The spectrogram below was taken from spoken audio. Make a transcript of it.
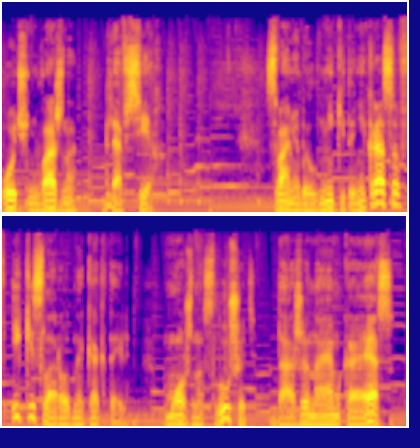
очень важно для всех. С вами был Никита Некрасов и кислородный коктейль можно слушать даже на МКС –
